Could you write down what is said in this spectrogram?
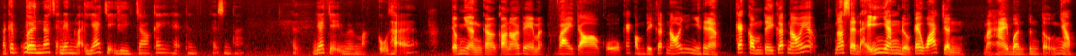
Và cái bên đó sẽ đem lại giá trị gì cho cái hệ sinh hệ sinh thái? Giá trị về mặt cụ thể. Giống như anh có, có nói với em á vai trò của các công ty kết nối như thế nào? Các công ty kết nối á nó sẽ đẩy nhanh được cái quá trình mà hai bên tin tưởng nhau.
